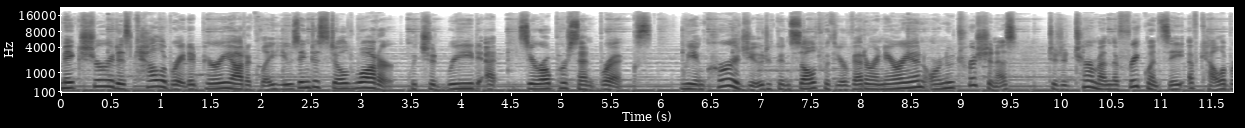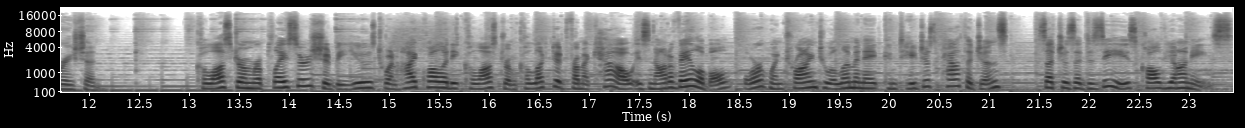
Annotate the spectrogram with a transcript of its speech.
make sure it is calibrated periodically using distilled water, which should read at 0% Brix. We encourage you to consult with your veterinarian or nutritionist to determine the frequency of calibration. Colostrum replacers should be used when high quality colostrum collected from a cow is not available or when trying to eliminate contagious pathogens such as a disease called Johne's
